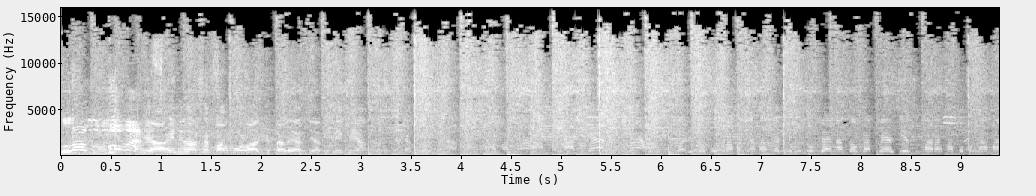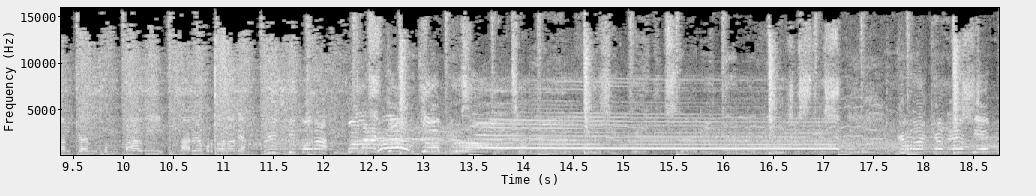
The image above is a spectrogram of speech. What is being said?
Lamongan. Ya, inilah sepak bola kita lihat ya tim yang atau KPSG Semarang mampu mengamankan kembali area pertahanannya. Rizky Bora, bola jauh jebrol. Gerakan FYP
